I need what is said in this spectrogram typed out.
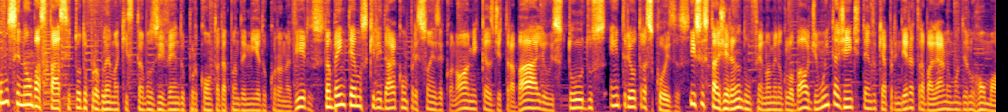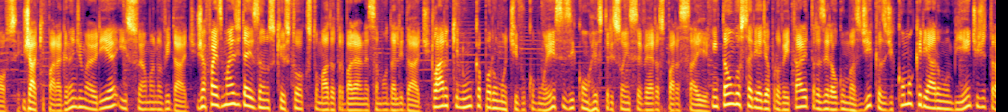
Como se não bastasse todo o problema que estamos vivendo por conta da pandemia do coronavírus, também temos que lidar com pressões econômicas, de trabalho, estudos, entre outras coisas. Isso está gerando um fenômeno global de muita gente tendo que aprender a trabalhar no modelo home office, já que para a grande maioria isso é uma novidade. Já faz mais de 10 anos que eu estou acostumado a trabalhar nessa modalidade. Claro que nunca por um motivo como esses e com restrições severas para sair. Então gostaria de aproveitar e trazer algumas dicas de como criar um ambiente de trabalho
